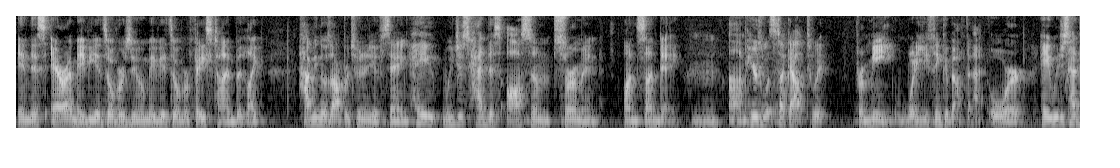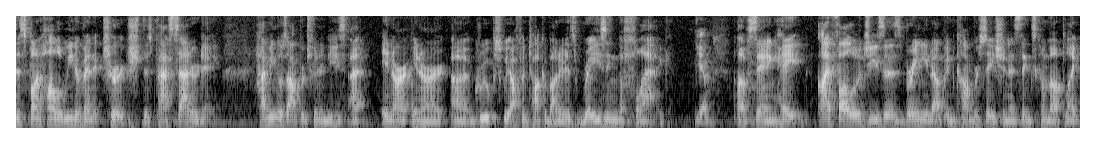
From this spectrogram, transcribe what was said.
in this era, maybe it's over Zoom, maybe it's over FaceTime, but like having those opportunity of saying, hey, we just had this awesome sermon on Sunday. Um, here's what stuck out to it from me. What do you think about that? Or hey, we just had this fun Halloween event at church this past Saturday. Having those opportunities at, in our in our uh, groups, we often talk about it as raising the flag Yep. of saying, "Hey, I follow Jesus," bringing it up in conversation as things come up, like,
